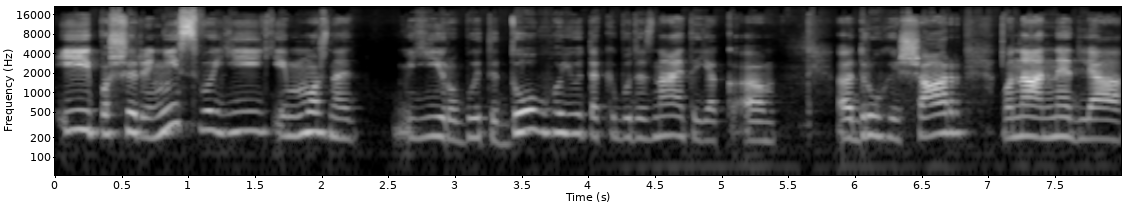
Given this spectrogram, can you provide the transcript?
І по ширині своїй, і можна її робити довгою, так і буде, знаєте, як е, е, другий шар. Вона не для.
